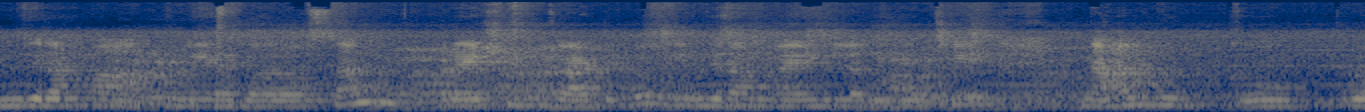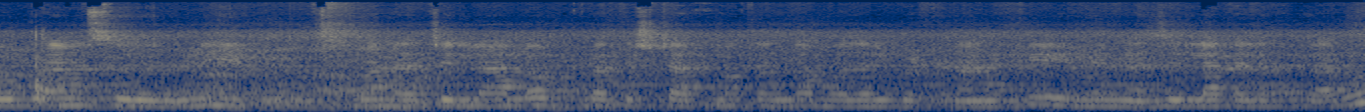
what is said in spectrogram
ఇందిరమ్మ ఆత్మీయ భరోసా రేషన్ కార్డులు ఇందిరమ్మ ఇండ్ల గురించి నాలుగు ప్రోగ్రామ్స్ని మన జిల్లాలో ప్రతిష్టాత్మకంగా మొదలుపెట్టడానికి నిన్న జిల్లా కలెక్టర్ గారు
